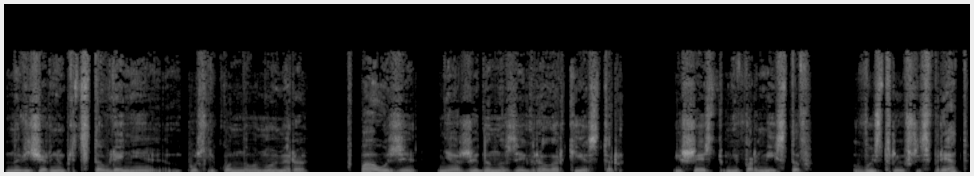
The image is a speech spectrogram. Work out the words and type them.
На вечернем представлении после конного номера в паузе неожиданно заиграл оркестр, и шесть униформистов, выстроившись в ряд,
